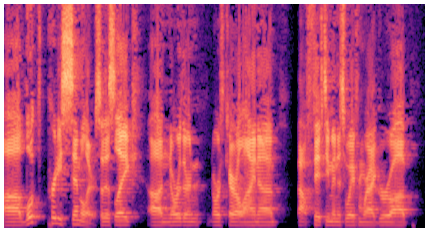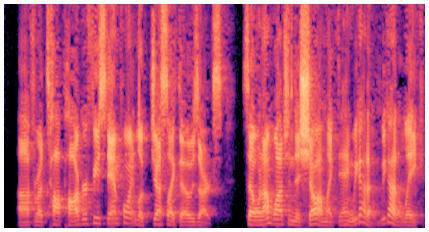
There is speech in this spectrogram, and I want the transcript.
Uh, looked pretty similar. So this lake, uh, northern North Carolina, about 50 minutes away from where I grew up. Uh, from a topography standpoint, looked just like the Ozarks. So when I'm watching this show, I'm like, dang, we got a we got a lake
